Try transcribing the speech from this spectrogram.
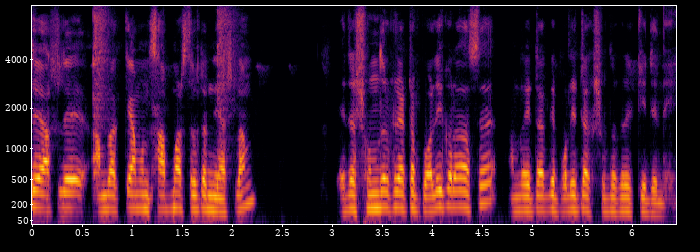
যে আসলে আমরা কেমন সাবমার্সেলটা নিয়ে আসলাম। এটা সুন্দর করে একটা পলি করা আছে। আমরা এটাকে পলিটা সুন্দর করে কেটে নেই।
